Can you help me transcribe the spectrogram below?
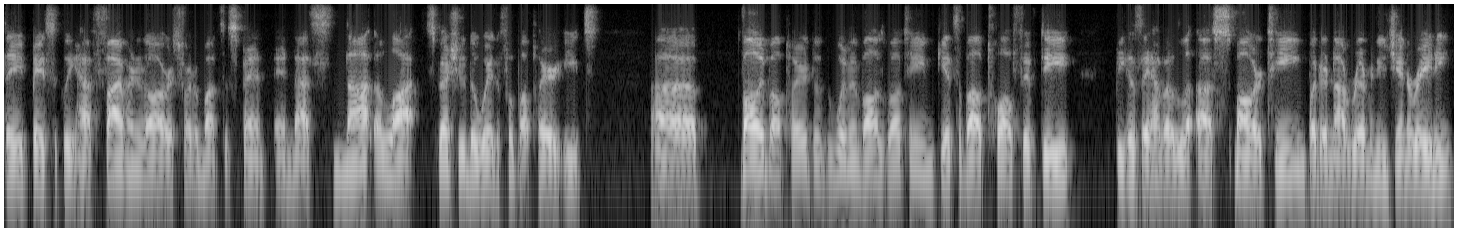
they basically have five hundred dollars for the month to spend, and that's not a lot, especially the way the football player eats. Uh, volleyball player, the women volleyball team gets about twelve fifty because they have a, a smaller team, but they're not revenue generating.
